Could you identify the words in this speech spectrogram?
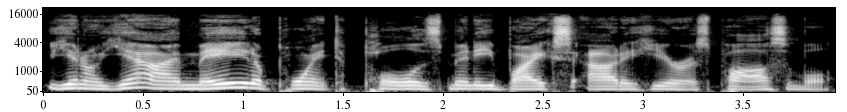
you know, yeah, I made a point to pull as many bikes out of here as possible.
